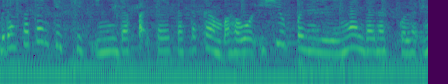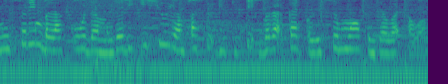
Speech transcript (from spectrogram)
Berdasarkan kes-kes ini dapat saya katakan bahawa isu penyelewengan dana sekolah ini sering berlaku dan menjadi isu yang patut dititik beratkan oleh semua penjawat awam.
